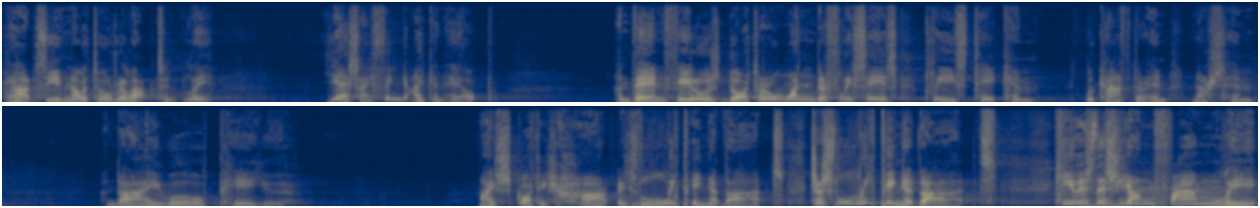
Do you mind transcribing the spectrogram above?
Perhaps even a little reluctantly. Yes, I think I can help. And then Pharaoh's daughter wonderfully says, Please take him. Look after him, nurse him, and I will pay you. My Scottish heart is leaping at that, just leaping at that. Here is this young family,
